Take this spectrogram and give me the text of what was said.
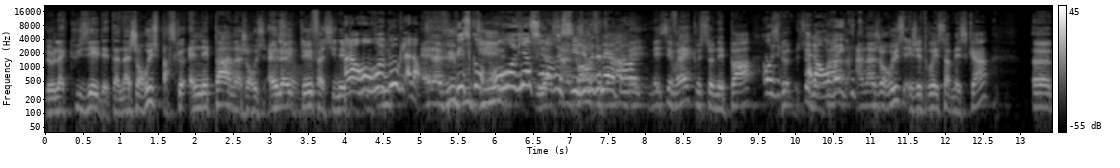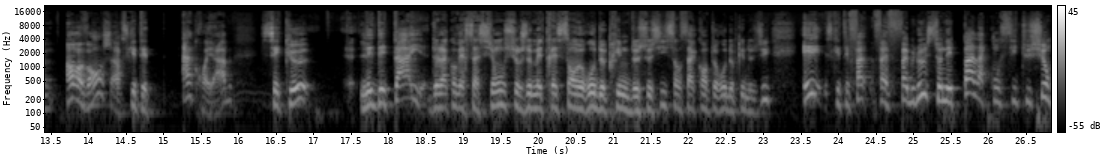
de l'accuser d'être un agent russe parce qu'elle n'est pas un agent russe. Elle a été fascinée. Alors on reboucle. Alors, elle a vu puisqu'on revient sur la Russie, je vais vous donner la parole. Mais, c'est vrai que ce n'est pas, un agent russe et j'ai trouvé ça mesquin. Euh, en revanche, ce qui était incroyable, c'est que euh, les détails de la conversation sur je mettrai 100 euros de prime de ceci, 150 euros de prime de ceci. Et ce qui était fabuleux, ce n'est pas la Constitution.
